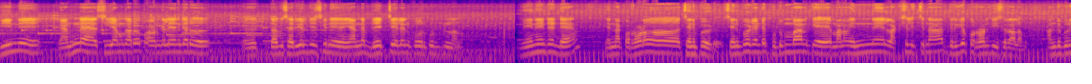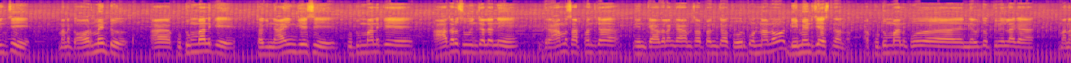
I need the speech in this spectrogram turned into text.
దీన్ని వెంటనే సీఎం గారు పవన్ కళ్యాణ్ గారు తగు చర్యలు తీసుకుని వెంటనే బ్రేక్ చేయాలని కోరుకుంటున్నాను. మెయిన్ ఏంటంటే నిన్న కుర్రోడు చనిపోయాడు. చనిపోయాడు అంటే కుటుంబానికి మనం ఎన్ని లక్షలు ఇచ్చినా తిరిగి కుర్రోడు తీసుకురాలేం అందు గురించి మన గవర్నమెంట్ ఆ కుటుంబానికి తగు న్యాయం చేసి కుటుంబానికి ఆదరణ చూపించాలని గ్రామ సర్పంచ్గా నేను కేవలం గ్రామ సర్పంచ్గా కోరుకుంటున్నాను డిమాండ్ చేస్తున్నాను. ఆ కుటుంబాన్ని కో నిలదొక్కునేలాగా మన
